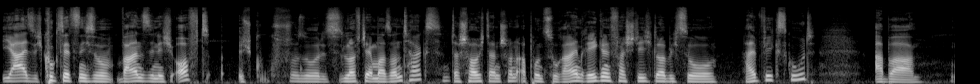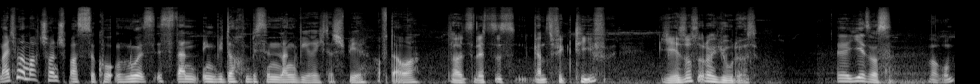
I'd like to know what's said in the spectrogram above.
Ja, also ich gucke es jetzt nicht so wahnsinnig oft. Ich guck so, das läuft ja immer sonntags. Da schaue ich dann schon ab und zu rein. Regeln verstehe ich, glaube ich, so halbwegs gut. Aber manchmal macht schon Spaß zu gucken. Nur es ist dann irgendwie doch ein bisschen langwierig, das Spiel auf Dauer. So als letztes ganz fiktiv. Jesus oder Judas? Äh, Jesus. Warum?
